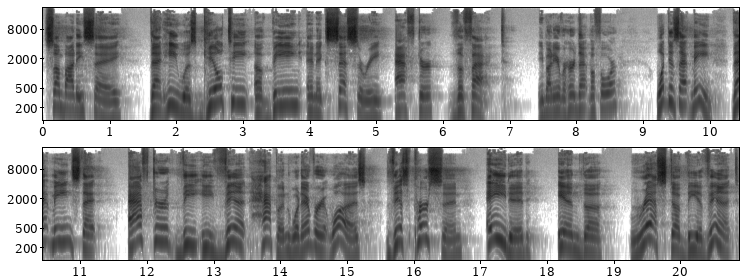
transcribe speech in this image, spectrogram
somebody say, that he was guilty of being an accessory after the fact. Anybody ever heard that before? What does that mean? That means that after the event happened, whatever it was, this person aided in the rest of the event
